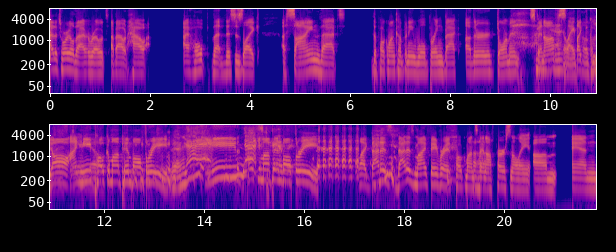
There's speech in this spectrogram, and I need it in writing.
editorial that I wrote about how I hope that this is like a sign that the Pokemon Company will bring back other dormant spin-offs. Like Like, y'all, I need Pokemon Pinball 3. Yes. need Yes, Pokemon Cameron. Pinball 3. Like that is that is my favorite Pokemon Uh-huh. spin-off personally. Um and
